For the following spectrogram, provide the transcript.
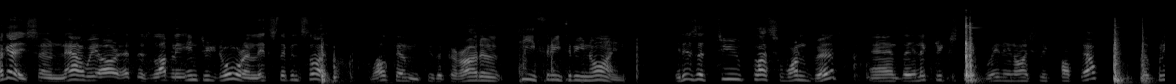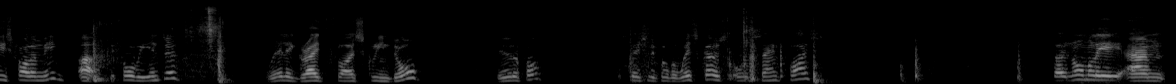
Okay, so now we are at this lovely entry door and let's step inside. Welcome to the Carado T339. It is a 2 plus 1 berth and the electric step really nicely popped out. So please follow me. Oh, before we enter, really great fly screen door. Beautiful, especially for the west coast, all the sand flies. So normally um,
